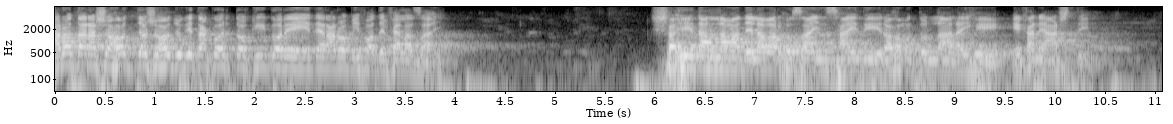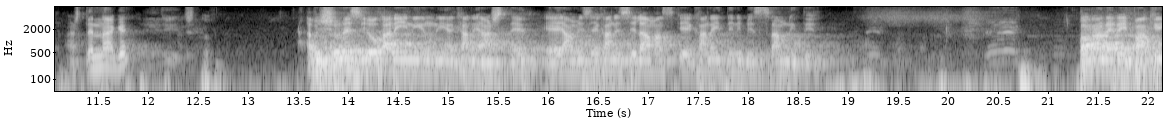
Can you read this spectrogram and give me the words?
আরও তারা সহজ সহযোগিতা করত কি করে? এদের আরও বিপদে ফেলা যায়। শহীদ আল্লামা দেলাওয়ার হোসাইন সাইদি রহমতুল্লাহ আলাইহে এখানে আসতেন। আসতেন না আগে? আমি শুনেছি ওখানে উনি এখানে আসতেন। এই আমি যেখানে ছিলাম আজকে এখানেই তিনি বিশ্রাম নিতেন। কোরআনের এই পাখি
